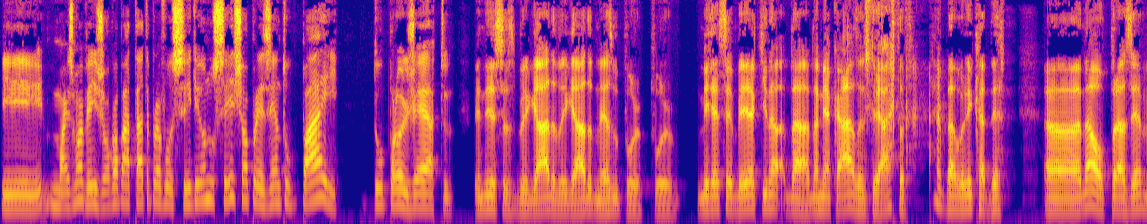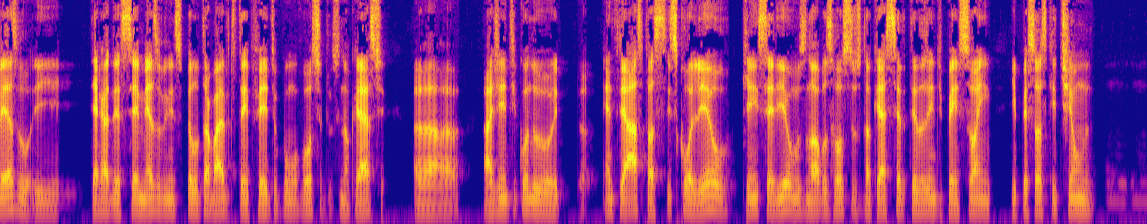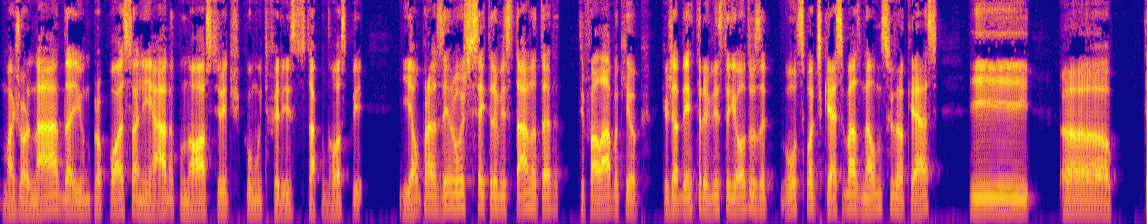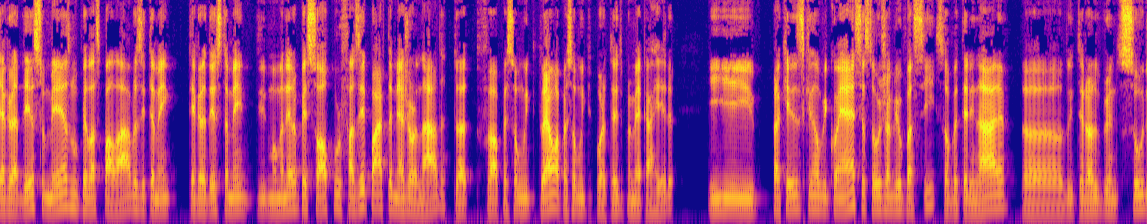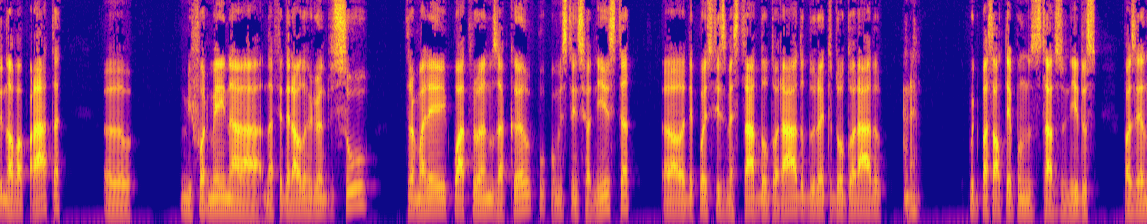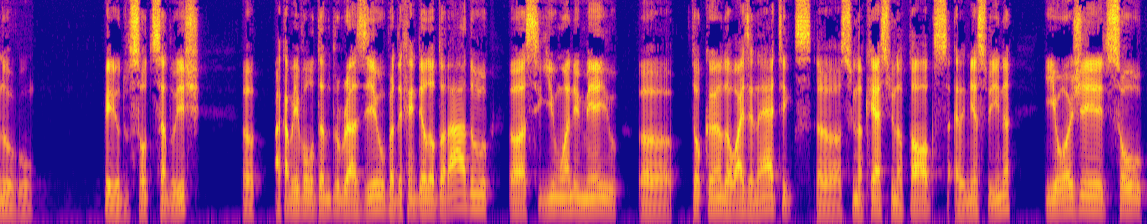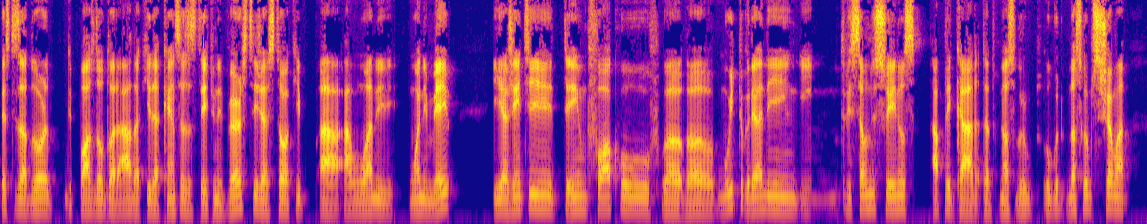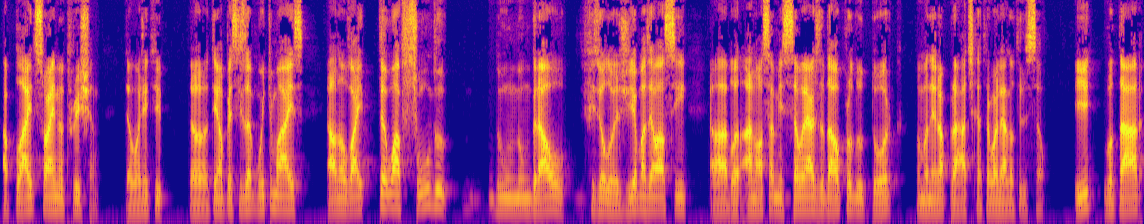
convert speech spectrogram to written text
E, mais uma vez, jogo a batata para você, que eu não sei se eu apresento o pai do projeto, Vinícius, obrigado, obrigado mesmo por, por me receber aqui na, na, na minha casa, entre aspas, da brincadeira. Uh, não, prazer mesmo e te agradecer mesmo, Vinícius, pelo trabalho que tu tem feito com o host do Sinocast. Uh, a gente, quando, entre aspas, escolheu quem seriam os novos hosts do Sinocast, certeza a gente pensou em, em pessoas que tinham uma jornada e um propósito alinhado com e a gente ficou muito feliz de estar conosco e, e é um prazer hoje ser entrevistado, até te falava que eu, que eu já dei entrevista em outros, outros podcasts, mas não no Sinocast. E uh, te agradeço mesmo pelas palavras e também te agradeço também de uma maneira pessoal por fazer parte da minha jornada. Tu é, tu uma pessoa muito, tu é uma pessoa muito importante para minha carreira. E para aqueles que não me conhecem, eu sou o Jamil Passi, sou veterinário uh, do interior do Rio Grande do Sul, de Nova Prata. Uh, me formei na, na Federal do Rio Grande do Sul, trabalhei quatro anos a campo como extensionista, uh, depois fiz mestrado, doutorado. Durante o doutorado, pude passar um tempo nos Estados Unidos fazendo o período solto de sanduíche. Uh, acabei voltando para o Brasil para defender o doutorado, uh, segui um ano e meio tocando a Wise Genetics, uh, Suinocast, Suinotalks, Academia Suína, e hoje sou pesquisador de pós-doutorado aqui da Kansas State University, já estou aqui há, há, um, ano e, um ano e meio, e a gente tem um foco uh, uh, muito grande em, em, nutrição de suínos aplicada. Tanto nosso grupo, o nosso grupo se chama Applied Swine Nutrition. Então a gente uh, tem uma pesquisa muito mais, ela não vai tão a fundo num, num grau de fisiologia, mas ela assim a, a nossa missão é ajudar o produtor, de maneira prática, a trabalhar a nutrição. E vou estar,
